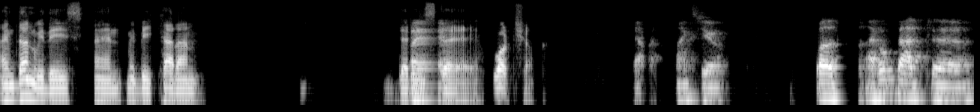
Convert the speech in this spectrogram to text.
i'm done with this and maybe karan there is the workshop. Yeah thanks you well i hope that uh,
